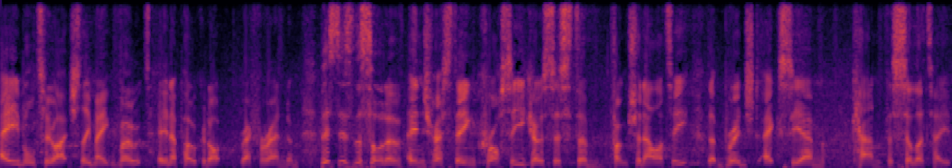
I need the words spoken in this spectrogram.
able to actually make votes in a Polkadot referendum. This is the sort of interesting cross ecosystem functionality that bridged XCM can facilitate.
